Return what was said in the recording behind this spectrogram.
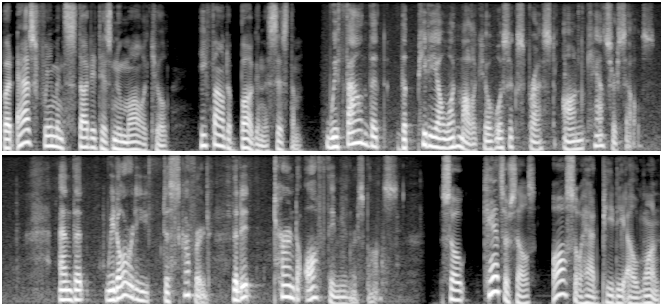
But as Freeman studied his new molecule, he found a bug in the system. We found that the PDL1 molecule was expressed on cancer cells, and that we'd already discovered that it turned off the immune response. So, cancer cells also had PDL1.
